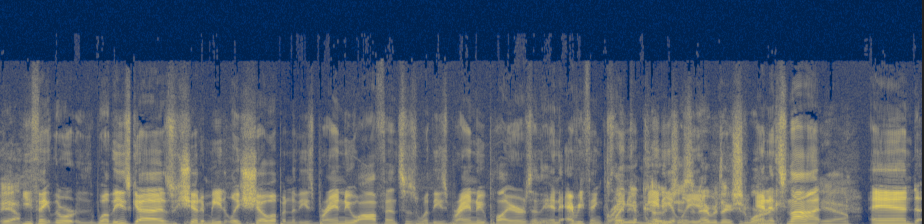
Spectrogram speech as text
Yeah. You think there were well, these guys should immediately show up into these brand new offenses with these brand new players, and, and everything Brand click immediately, and everything should work. And it's not. Yeah. And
